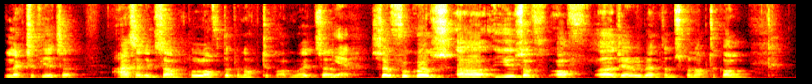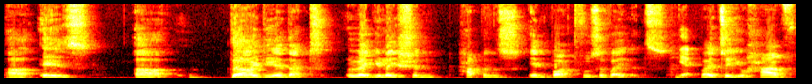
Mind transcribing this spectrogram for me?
lecture theatre as an example of the panopticon, right? So, Yeah. so Foucault's uh, use of of uh, Jeremy Bentham's panopticon uh, is uh, the idea that regulation happens in part through surveillance. Yeah. Right. So you have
